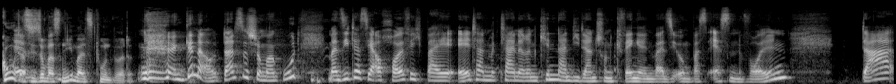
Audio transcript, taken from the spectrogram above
gut, dass ähm, ich sowas niemals tun würde. genau, das ist schon mal gut. Man sieht das ja auch häufig bei Eltern mit kleineren Kindern, die dann schon quengeln, weil sie irgendwas essen wollen. Da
